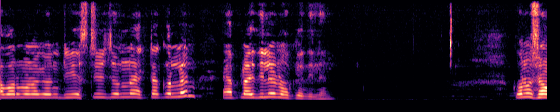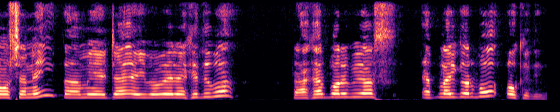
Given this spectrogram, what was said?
আবার মনে করেন ডিএসটির জন্য একটা করলেন অ্যাপ্লাই দিলেন ওকে দিলেন। কোনো সমস্যা নেই, তো আমি এটা এইভাবে রেখে দেব। রাখার পরে বিয়ার্স অ্যাপ্লাই করব ওকে দিব।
